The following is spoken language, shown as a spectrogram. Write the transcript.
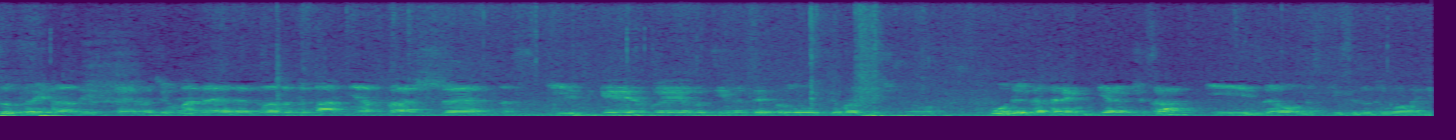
Супер, я радий. Е, Отже, у мене два запитання. Перше, наскільки ви оціните гру сьогоднішню та Яремчука і загалом наскільки задоволені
